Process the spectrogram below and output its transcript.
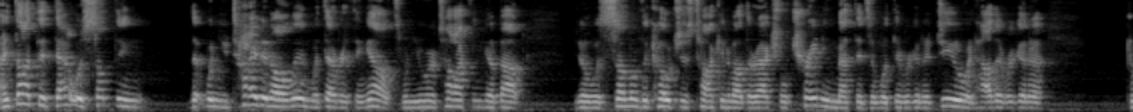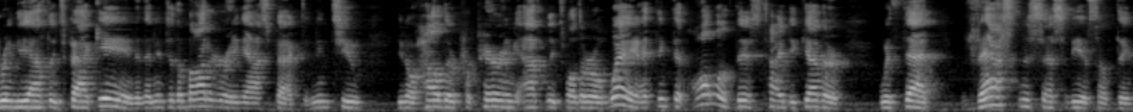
I thought that that was something that when you tied it all in with everything else, when you were talking about, you know, with some of the coaches talking about their actual training methods and what they were going to do and how they were going to bring the athletes back in and then into the monitoring aspect and into, you know, how they're preparing athletes while they're away. I think that all of this tied together with that vast necessity of something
